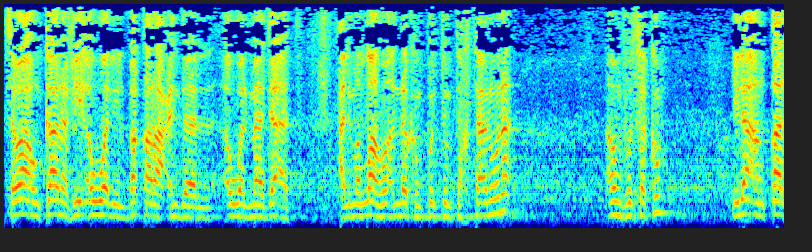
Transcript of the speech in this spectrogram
سواء كان في أول البقرة عند أول ما جاءت. علم الله أنكم كنتم تختانون أنفسكم إلى أن قال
